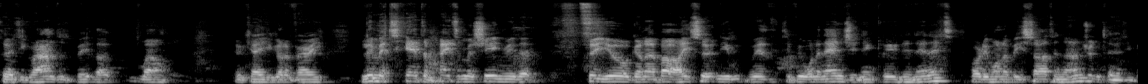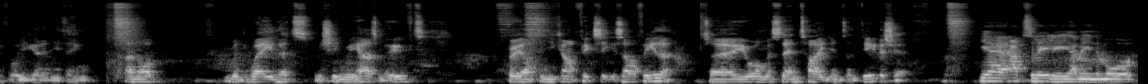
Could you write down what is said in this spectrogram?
30 grand is a bit like, well, okay, you've got a very limited amount of machinery that that you're going to buy. Certainly, with if you want an engine included in it, probably want to be starting 130 before you get anything. And not with the way that machinery has moved, very often you can't fix it yourself either. So you're almost then tied into the dealership. Yeah, absolutely. I mean, the more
